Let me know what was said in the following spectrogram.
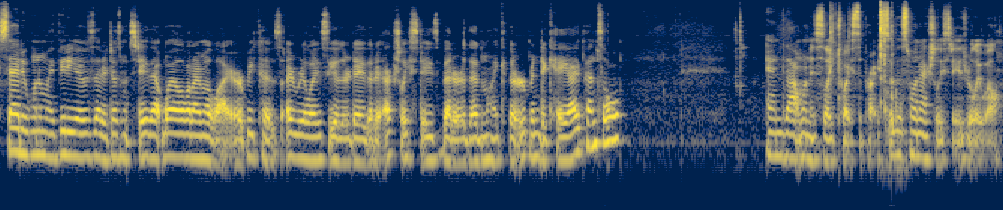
said in one of my videos that it doesn't stay that well and I'm a liar because I realized the other day that it actually stays better than like the Urban Decay eye pencil. And that one is like twice the price. So this one actually stays really well.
